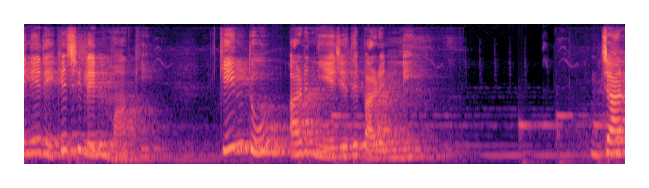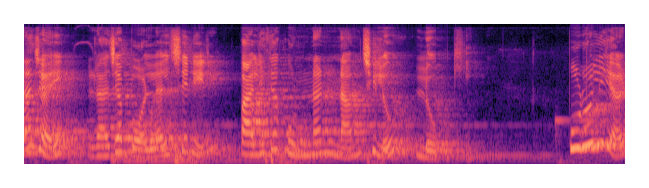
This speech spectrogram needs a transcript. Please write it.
এনে রেখেছিলেন মাকে, কিন্তু আর নিয়ে যেতে পারেননি। জানা যায়, রাজা বল্লাল সেনের পালিতা কন্যার নাম ছিল লক্ষ্মী। পুরুলিয়ার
